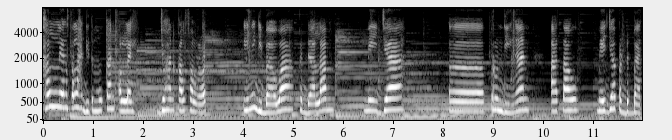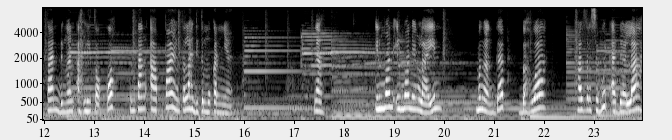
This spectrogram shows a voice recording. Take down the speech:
hal yang telah ditemukan oleh Johann Calvalrod ini dibawa ke dalam meja eh, perundingan atau meja perdebatan dengan ahli tokoh tentang apa yang telah ditemukannya. Nah, ilmuwan-ilmuwan yang lain menganggap bahwa hal tersebut adalah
